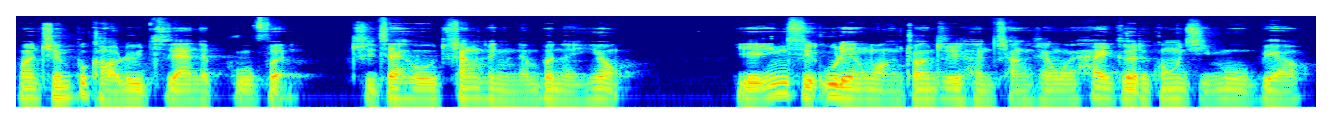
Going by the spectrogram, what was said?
完全不考虑治安的部分，只在乎商品能不能用，也因此物联网装置很常成为骇客的攻击目标。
